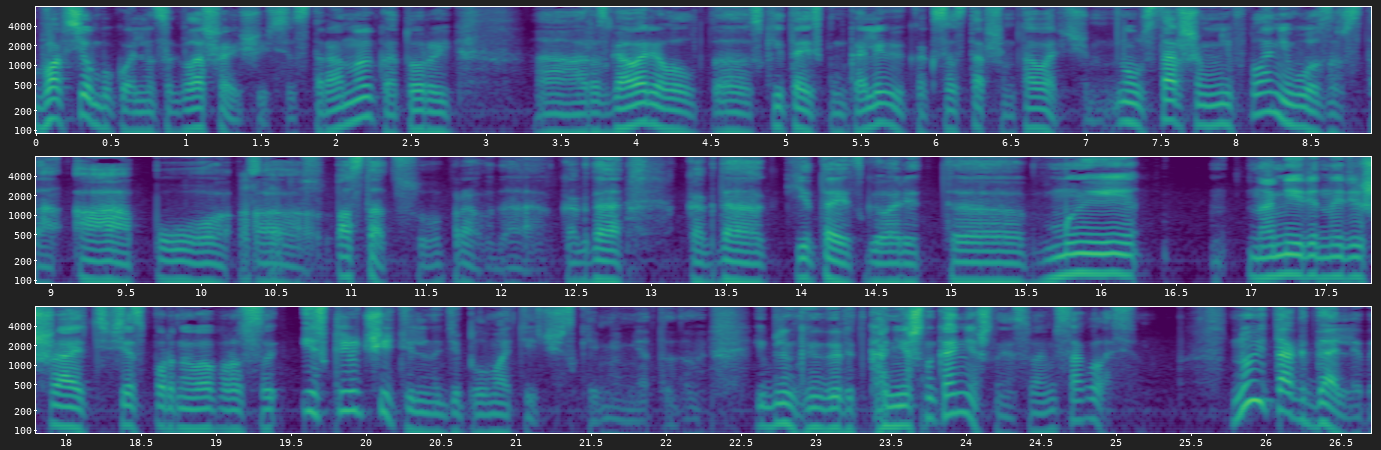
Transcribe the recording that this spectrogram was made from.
во всем буквально соглашающейся стороной, который разговаривал с китайским коллегой как со старшим товарищем. Ну, старшим не в плане возраста, а по, по статусу. по статусу, вы правы, да. Когда, когда китаец говорит, мы намерены решать все спорные вопросы исключительно дипломатическими методами. И Блинкен говорит, конечно, конечно, я с вами согласен. Ну и так далее.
